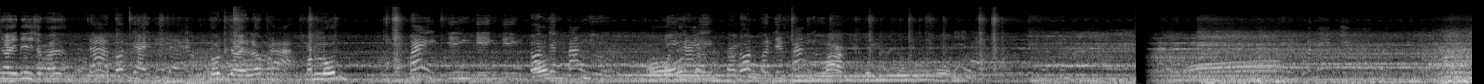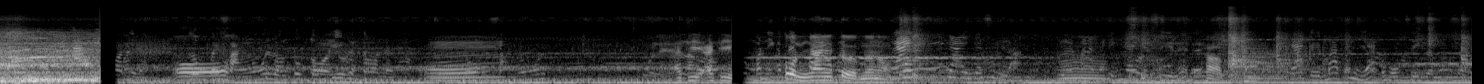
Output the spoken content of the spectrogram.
ใหญ่นี่ใช่ไหมจ้าต้นใหญ่นี่แหละต้นใหญ่แล้วมันมันล้ม ไม่จริงจริงจริงต้นยังตั้งอยู่อ๋อต้นใหญ่ต้นมันยังตั้งอยู่รากอยู่ตรงไหนครับโคนนี่ไงอ๋อลงไปฝั่งนู้นลงตรงตรงที่เพิ่นนอนน่ะค่ะอ๋อฝั่งนู้นอาทิอาทิมันนี่ก็ต้นใหญ่เติบเนาะเนาะไงไงจะสี่ละเกิดมาก็เห็นไงจะสี่เลยเลยครับ ย่าเกิดมาตั้งย่าก็หกสี่แล้วเนาะ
